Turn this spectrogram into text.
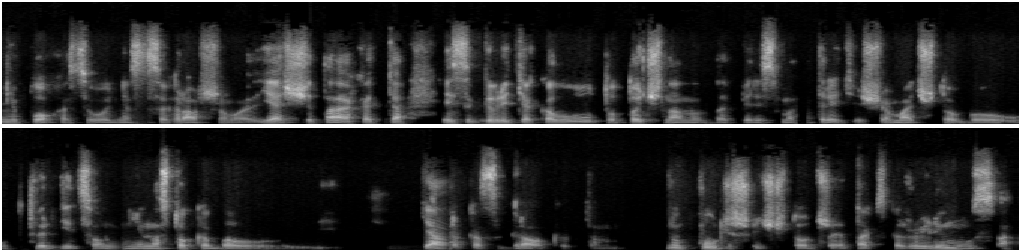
неплохо сегодня сыгравшего, я считаю, хотя если говорить о Калулу, то точно надо пересмотреть еще матч, чтобы утвердиться. Он не настолько был ярко сыграл, как там ну, Пулишич тот же, я так скажу, или Муса,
